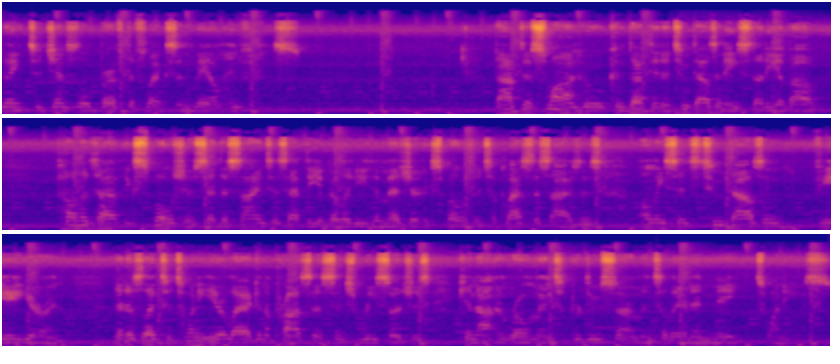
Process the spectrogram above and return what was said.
linked to genital birth defects in male infants. Dr. Swan, who conducted a 2008 study about pallidized exposure, said the scientists have the ability to measure exposure to plasticizers only since 2000 via urine that has led to 20 year lag in the process since researchers cannot enroll men to produce serum until they're in their late 20s.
